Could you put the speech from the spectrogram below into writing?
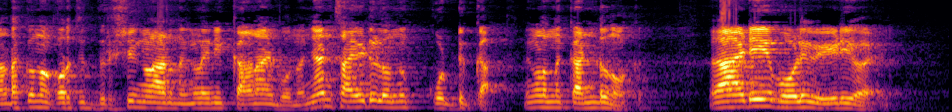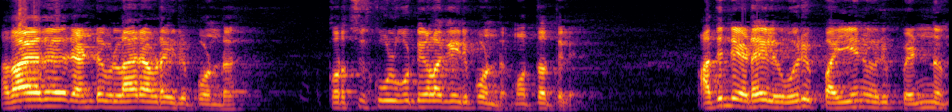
നടക്കുന്ന കുറച്ച് ദൃശ്യങ്ങളാണ് നിങ്ങൾ ഇനി കാണാൻ പോകുന്നത്. ഞാൻ സൈഡിലൊന്ന് കൊടുക്കാം. നിങ്ങളൊന്ന് കണ്ടു നോക്ക്. അത് അടിപൊളി വീഡിയോ ആണ് അതായത് രണ്ട് പിള്ളേർ അവിടെ ഇരിപ്പുണ്ട്. കുറച്ച് സ്കൂൾ കുട്ടികളൊക്കെ ഇരിപ്പുണ്ട് മൊത്തത്തിൽ അതിന്റെ ഇടയിൽ ഒരു പയ്യനും ഒരു പെണ്ണും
